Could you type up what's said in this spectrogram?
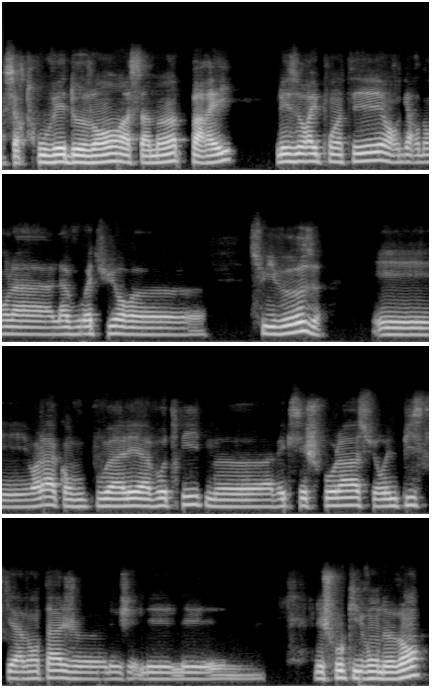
s'est retrouvé devant à sa main, pareil, les oreilles pointées, en regardant la, voiture euh, suiveuse. Et voilà, quand vous pouvez aller à votre rythme euh, avec ces chevaux-là sur une piste qui avantage euh, les, chevaux qui vont devant,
